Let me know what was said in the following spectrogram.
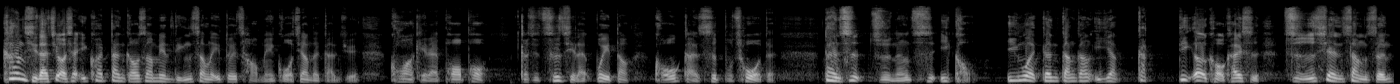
看起来就好像一块蛋糕上面淋上了一堆草莓果酱的感觉，看起来泡泡，可是吃起来味道口感是不错的，但是只能吃一口。因为跟刚刚一样，嘎，第二口开始直线上升，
